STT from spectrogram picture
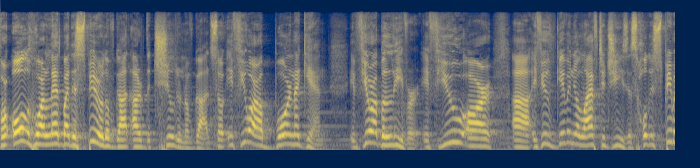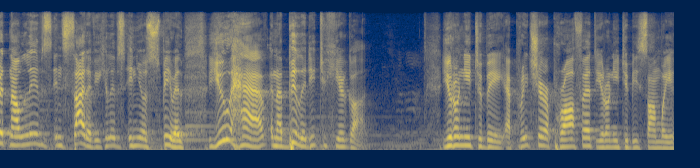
for all who are led by the Spirit of God are the children of God. So if you are born again, if you're a believer, if you are, uh, if you've given your life to Jesus, Holy Spirit now lives inside of you. He lives in your spirit. You have an ability to hear God. You don't need to be a preacher, a prophet. You don't need to be some way,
